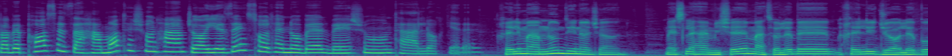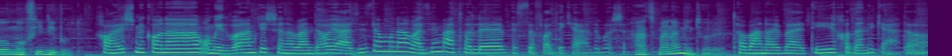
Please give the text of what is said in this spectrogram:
و به پاس زحماتشون هم جایزه صلح نوبل بهشون تعلق گرفت. خیلی ممنون دینا جان. مثل همیشه مطالب خیلی جالب و مفیدی بود. خواهش می‌کنم. امیدوارم که شنونده های عزیزمونم از این مطالب استفاده کرده باشن. حتما هم اینطوره تا برنامه بعدی خدا نگهدار.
